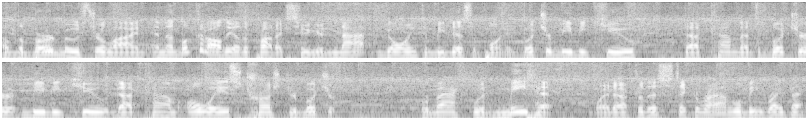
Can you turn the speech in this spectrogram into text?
of the Bird Booster line. And then look at all the other products too. You're not going to be disappointed. ButcherBBQ.com. That's ButcherBBQ.com. Always trust your butcher. We're back with Meathead right after this. Stick around. We'll be right back.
